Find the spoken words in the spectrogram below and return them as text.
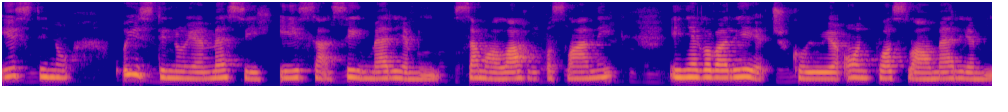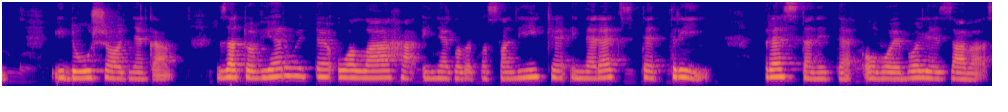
istinu. U istinu je Mesih Isa, sin Merjemin, samo Allahu poslanik i njegova riječ koju je on poslao Merjemin i duša od njega. Zato vjerujte u Allaha i njegove poslanike i ne recite tri. Prestanite, ovo je bolje za vas.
